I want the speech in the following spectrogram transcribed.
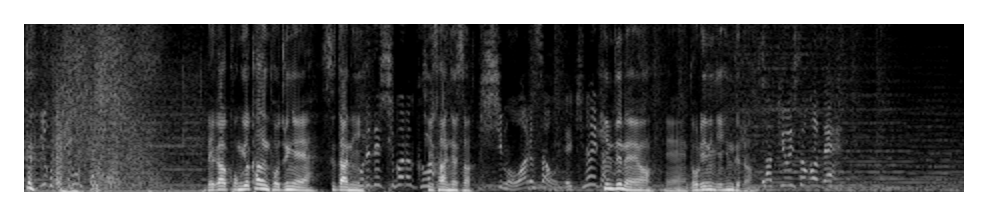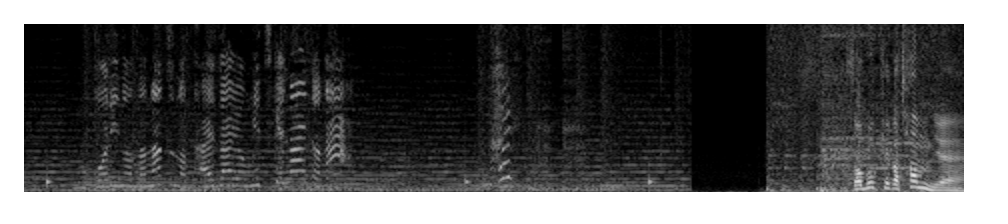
내가 공격하는 도중에 쓰다니. これでしばらくは 기사 녀석. 騎士も悪さをできないだろ 힘드네요. 예, 노리는 게 힘들어. 先を急ごうぜ残りの7つの大罪を見つけないとな 서브캐가 참, 예,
